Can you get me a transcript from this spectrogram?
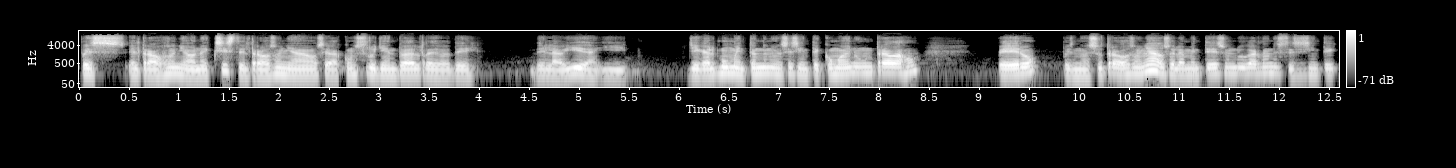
pues el trabajo soñado no existe, el trabajo soñado se va construyendo alrededor de, de la vida y llega el momento en donde uno se siente cómodo en un trabajo, pero pues no es su trabajo soñado, solamente es un lugar donde usted se siente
